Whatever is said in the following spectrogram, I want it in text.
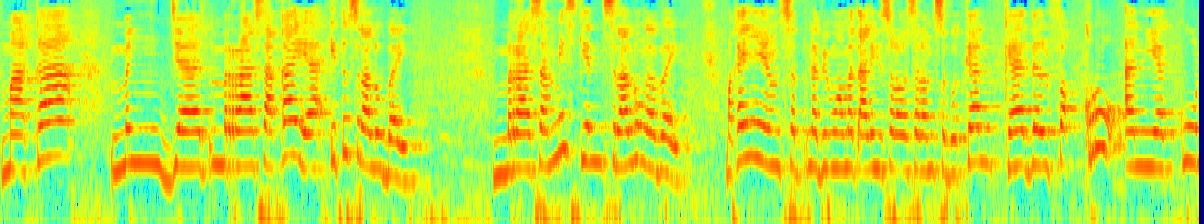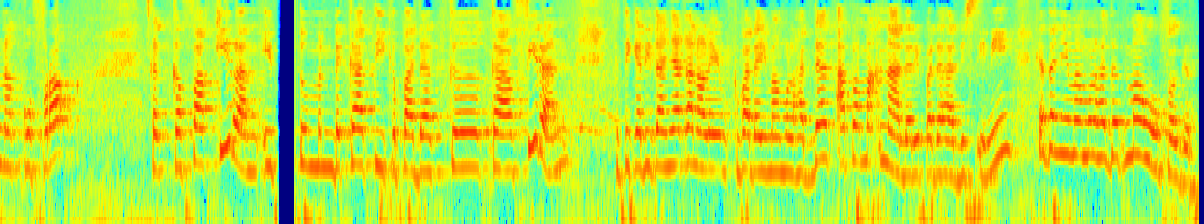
maka menjadi merasa kaya itu selalu baik. Merasa miskin selalu nggak baik. Makanya yang Nabi Muhammad SAW sebutkan kadal fakru an yakuna kufra. Ke kefakiran itu mendekati kepada kekafiran. Ketika ditanyakan oleh kepada Imamul Haddad apa makna daripada hadis ini? Katanya Imamul Haddad mau fager.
